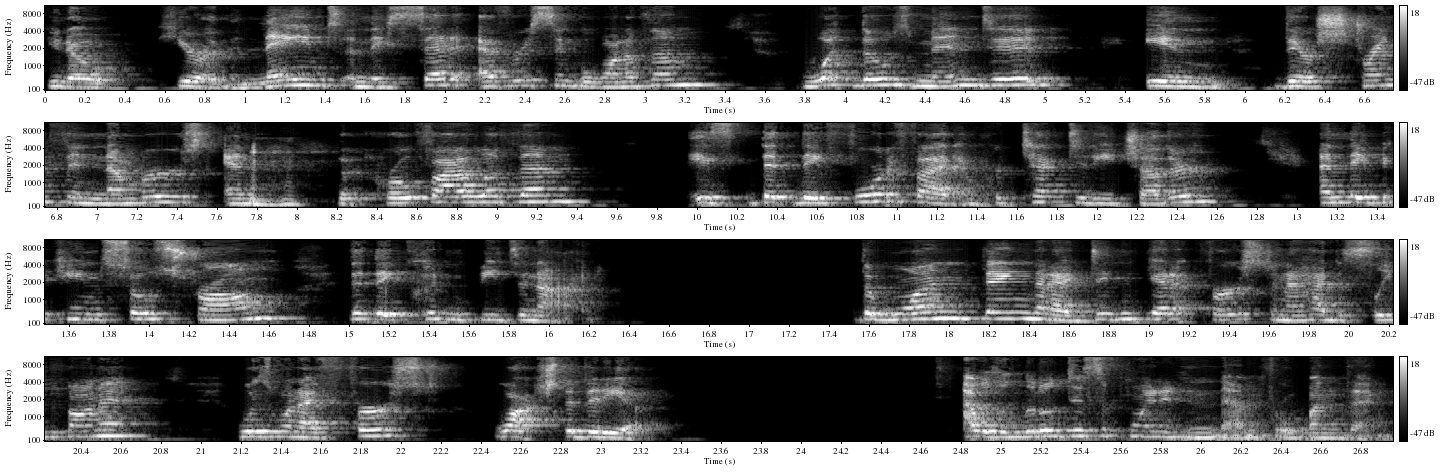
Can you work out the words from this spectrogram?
You know, here are the names. And they said every single one of them. What those men did in their strength in numbers and Mhm. the profile of them is that they fortified and protected each other and they became so strong that they couldn't be denied. The one thing that I didn't get at first and I had to sleep on it was when I first watched the video. I was a little disappointed in them for one thing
